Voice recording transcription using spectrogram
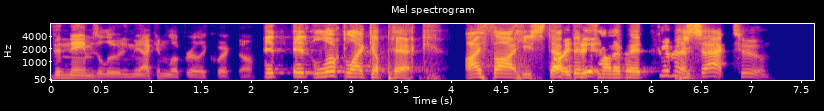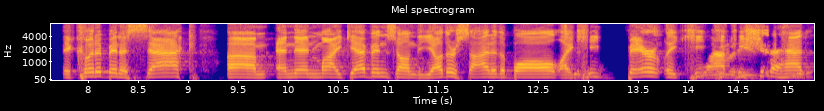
the name's eluding me. I can look really quick though. It it looked like a pick. I thought he stepped oh, in did. front of it. Could have been he, a sack too. It could have been a sack. Um, and then Mike Evans on the other side of the ball, like he barely he, he, he should have had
